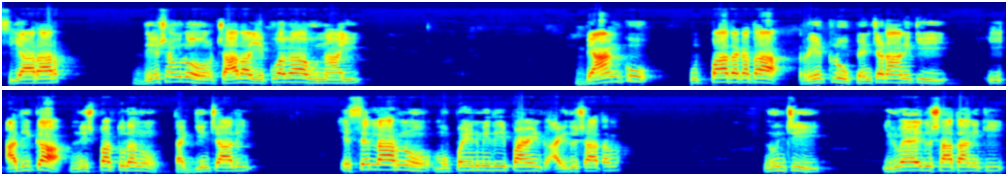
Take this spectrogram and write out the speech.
సిఆర్ఆర్ దేశంలో చాలా ఎక్కువగా ఉన్నాయి. బ్యాంకు ఉత్పాదకత రేట్లు పెంచడానికి ఈ అధిక నిష్పత్తులను తగ్గించాలి. ఎస్ఎల్ఆర్ను ముప్పై ఎనిమిది పాయింట్ ఐదు శాతం నుంచి ఇరవై ఐదు శాతానికి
